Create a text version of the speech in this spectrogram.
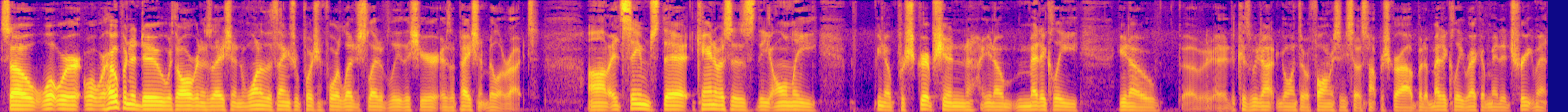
so what we're what we're hoping to do with the organization, one of the things we're pushing for legislatively this year is a patient bill of rights. Um, it seems that cannabis is the only, you know, prescription, you know, medically, you know, because we're not going through a pharmacy, so it's not prescribed, but a medically recommended treatment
